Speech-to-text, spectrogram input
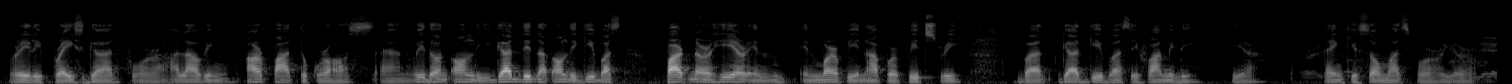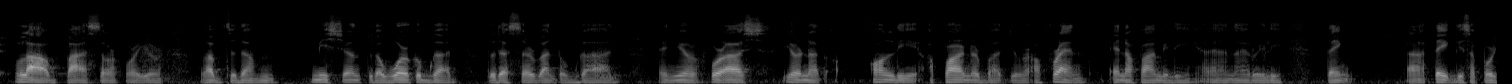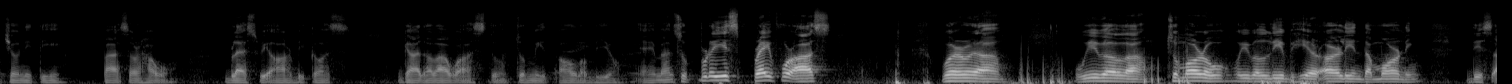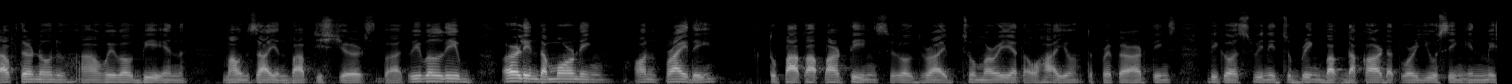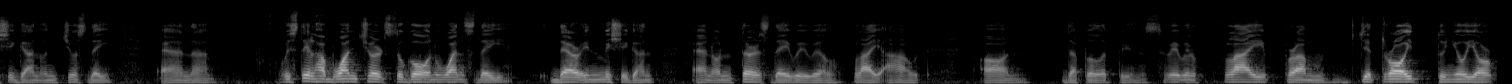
really praise God for allowing our path to cross. And we don't only God did not only give us partner here in in Murphy in Upper Peachtree but God gave us a family here. Thank you so much for your love, Pastor, for your love to the mission, to the work of God, to the servant of God. And you're, for us, you're not only a partner, but you're a friend and a family. And I really thank, uh, take this opportunity, Pastor, how blessed we are because God allow us to, to meet all of you. Amen. So please pray for us where uh, we will uh, tomorrow we will leave here early in the morning. This afternoon uh, we will be in mount zion baptist church but we will leave early in the morning on friday to pack up our things. We will drive to marietta ohio to prepare our things because we need to bring back the car that we're using in michigan on tuesday. And uh, we still have one church to go on wednesday there in michigan. And on thursday we will fly out on the Philippines. We will fly from Detroit to New York,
